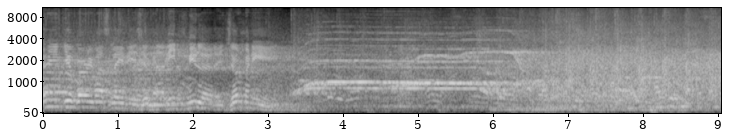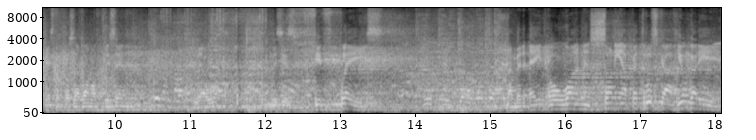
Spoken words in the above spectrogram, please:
Thank you very much, ladies. You Müller, Germany. Mr. Jose Ramos. This is fifth place. Number 801, Sonia Petruska, Hungary.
